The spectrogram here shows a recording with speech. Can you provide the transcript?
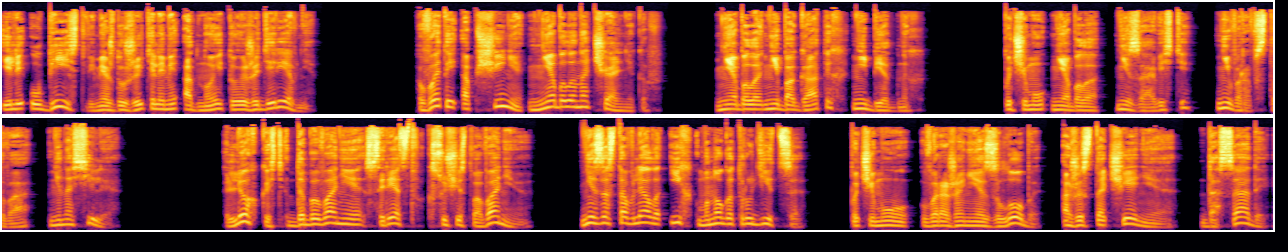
или убийстве между жителями одной и той же деревни. В этой общине не было начальников, не было ни богатых, ни бедных. Почему не было ни зависти, ни воровства, ни насилия? Легкость добывания средств к существованию не заставляла их много трудиться, почему выражение злобы, ожесточения, досады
